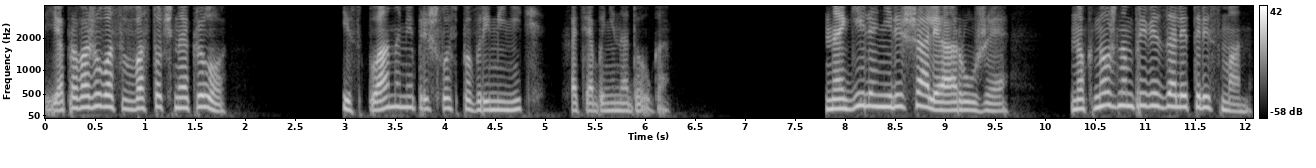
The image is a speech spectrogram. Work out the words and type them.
«Я провожу вас в восточное крыло». И с планами пришлось повременить хотя бы ненадолго. Нагиля не лишали оружия, но к ножнам привязали талисман.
